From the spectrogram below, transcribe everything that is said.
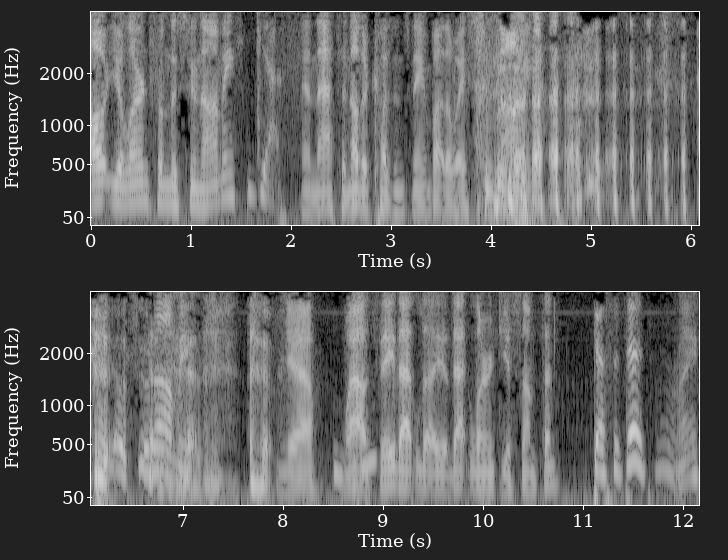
Oh, you learned from the tsunami? Yes. And that's another cousin's name, by the way, Tsunami. Yo, tsunami. Yeah. Wow. See that uh, that learned you something. Yes, it did. All right.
